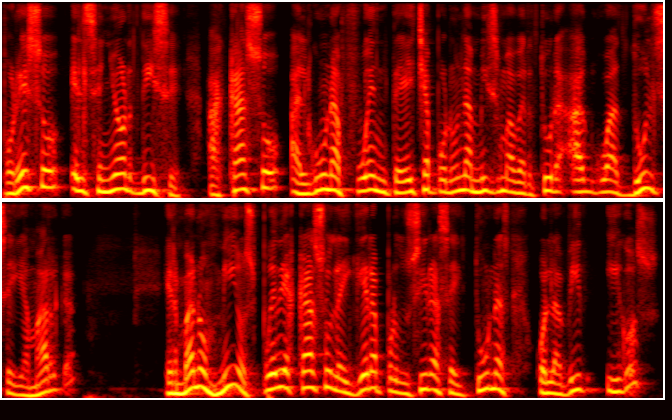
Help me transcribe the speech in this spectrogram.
Por eso el Señor dice, ¿acaso alguna fuente hecha por una misma abertura agua dulce y amarga? Hermanos míos, ¿puede acaso la higuera producir aceitunas o la vid higos?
